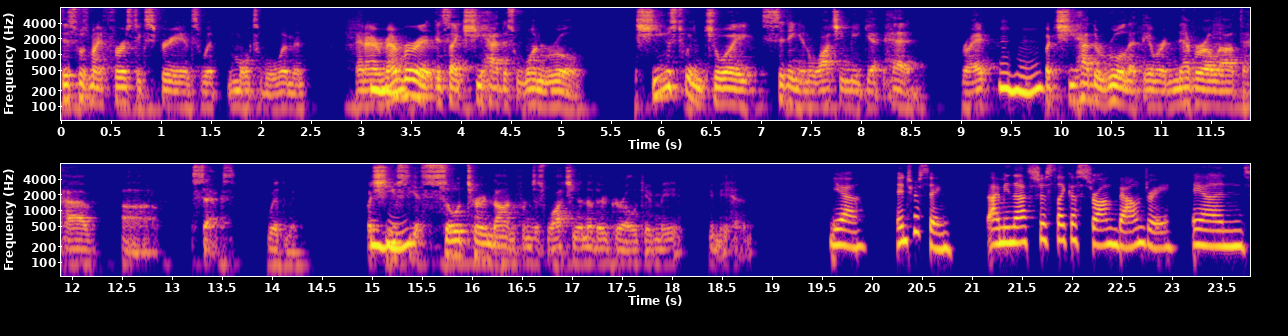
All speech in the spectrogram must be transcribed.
this was my first experience with multiple women. And I mm-hmm. remember it's like she had this one rule. She used to enjoy sitting and watching me get head, right? Mm-hmm. But she had the rule that they were never allowed to have uh, sex with me. But mm-hmm. she used to mm-hmm. get so turned on from just watching another girl give me give me head. Yeah. Interesting. I mean, that's just like a strong boundary. And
